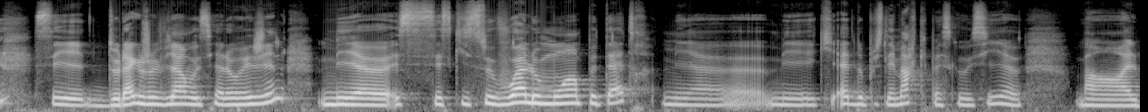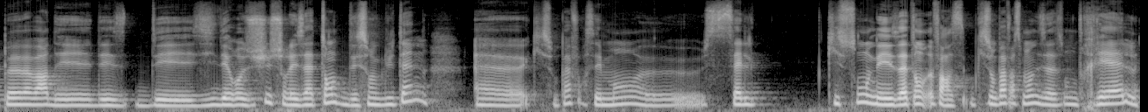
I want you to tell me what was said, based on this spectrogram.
c'est de là que je viens aussi à l'origine, mais euh, c'est ce qui se voit le moins peut-être, mais, euh, mais qui aide le plus les marques parce que aussi, ben, elles peuvent avoir des, des, idées reçues sur les attentes des sans gluten qui sont pas forcément celles qui sont les attentes, enfin, qui sont pas forcément des attentes réelles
